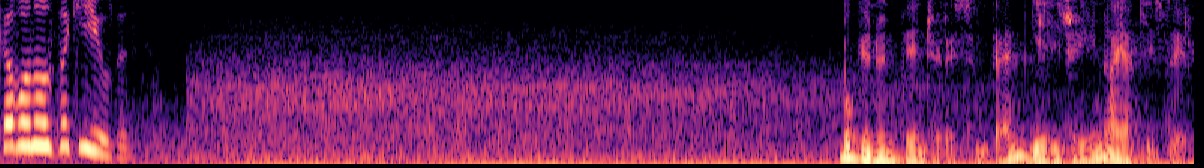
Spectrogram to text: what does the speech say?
Kavanozdaki Yıldız Bugünün penceresinden geleceğin ayak izleri.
